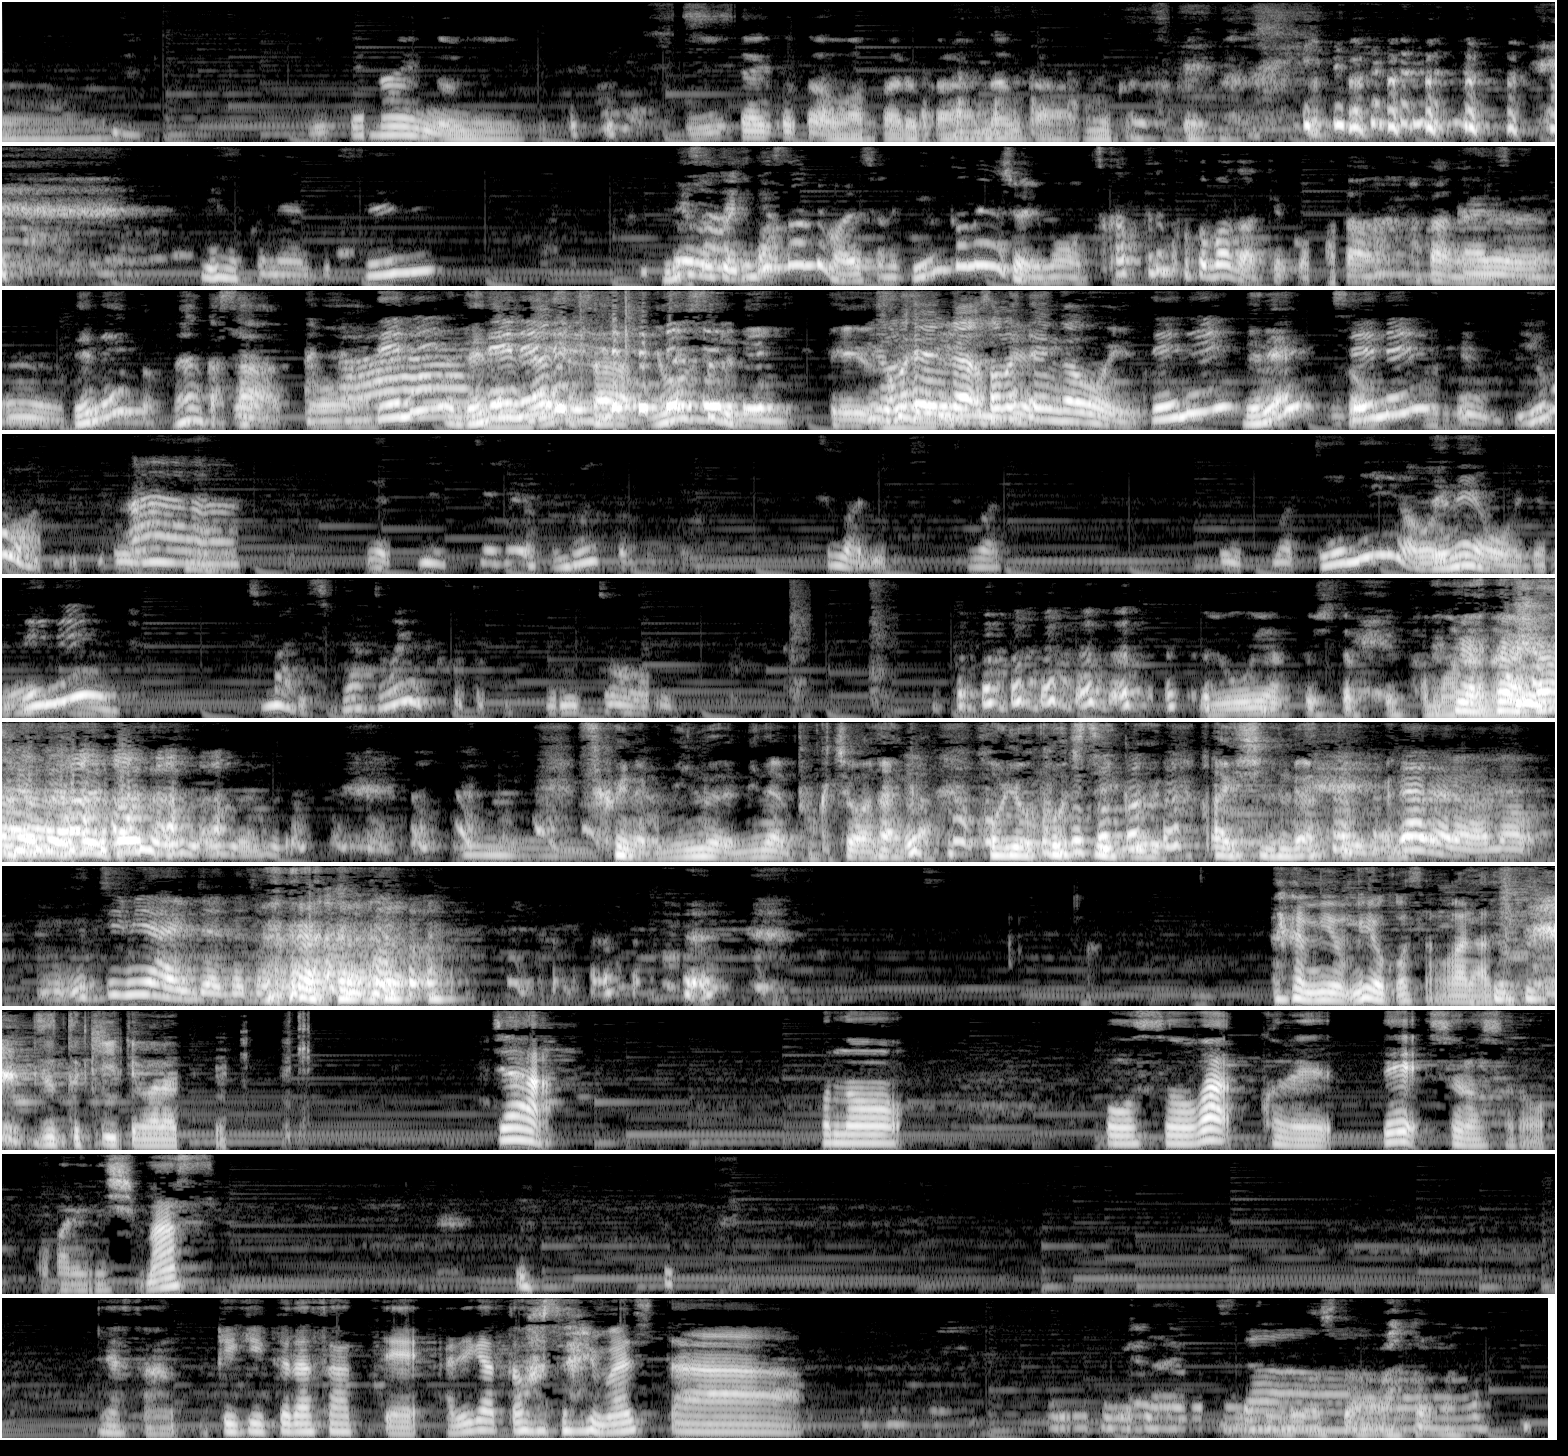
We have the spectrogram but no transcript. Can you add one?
似てないのに、言いたいことはわかるから、なんかムカつく。美穂子なんです。井出さん、井出さんでもあれですよね、イントネーションよりも使ってる言葉が結構パターン、パターンなんですよね。うん。でね、と、なんかさ、と、でね、でね、でね？なんかさ、要するに、っていう、その辺が、その辺が多い。でね、でね？でね、うん。要は、ああ。言ってるよ。もう一個つまり、つまり。うん。まあ、でねが多い。でね、多いでね。でねうんつまりそれはどういうことかというと、要約したくてたまらない。うんすごいなんかみんなでみんなの特徴はなんか 掘り起こしていく配信になっている。なんだろう、あの、内見合いみたいになっちゃった。みよ、みよこさん笑って、ずっと聞いて笑ってる。じゃあ、この放送はこれでそろそろ終わりにします。皆さん、お聞きくださってありがとうございました。ありがとうございました。ありがとうございました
